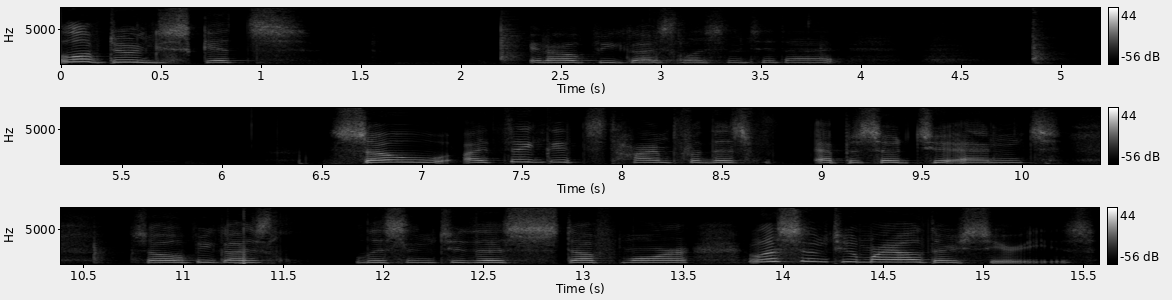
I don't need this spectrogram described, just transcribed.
I love doing skits, and I hope you guys listen to that. So I think it's time for this episode to end. So I hope you guys listen to this stuff more. Listen to my other series.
